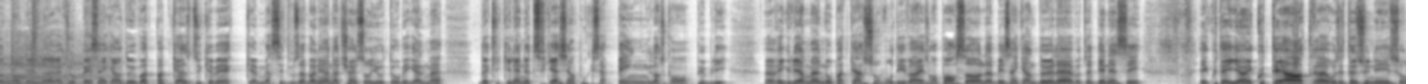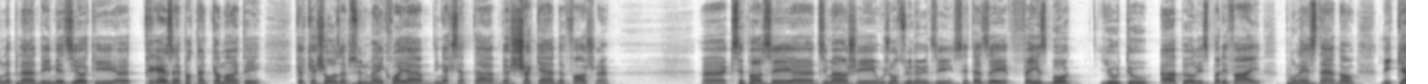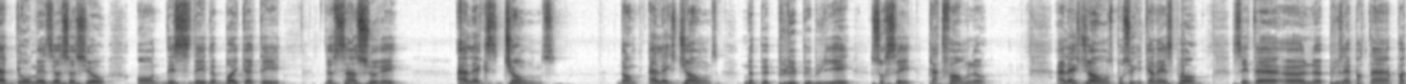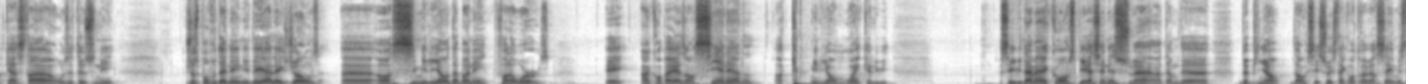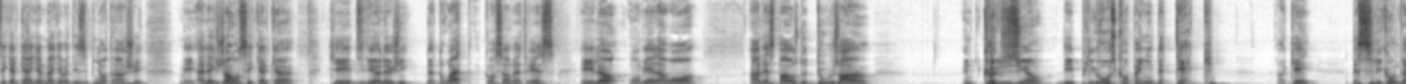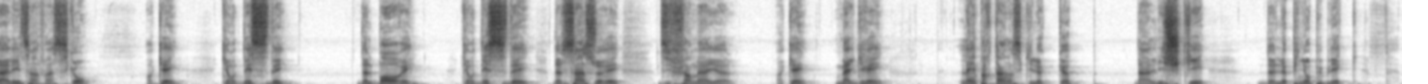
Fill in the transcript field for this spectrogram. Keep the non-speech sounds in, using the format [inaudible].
monde. Bienvenue à Radio B52, votre podcast du Québec. Merci de vous abonner à notre chaîne sur YouTube également, de cliquer la notification pour que ça ping lorsqu'on publie euh, régulièrement nos podcasts sur vos devices. On part ça, le B52 élève, vous êtes bien assis. Écoutez, il y a un coup de théâtre euh, aux États-Unis sur le plan des médias qui est euh, très important de commenter. Quelque chose d'absolument incroyable, d'inacceptable, de choquant, de fâchant. Euh, qui s'est passé euh, dimanche et aujourd'hui lundi, c'est-à-dire Facebook, YouTube, Apple et Spotify pour l'instant. Donc, les quatre gros médias sociaux ont décidé de boycotter, de censurer Alex Jones. Donc, Alex Jones ne peut plus publier sur ces plateformes-là. Alex Jones, pour ceux qui ne connaissent pas, c'était euh, le plus important podcasteur aux États-Unis. Juste pour vous donner une idée, Alex Jones euh, a 6 millions d'abonnés, followers, et en comparaison, CNN a 4 millions moins que lui. C'est évidemment un conspirationniste souvent en termes d'opinion, donc c'est sûr que c'était controversé, mais c'était quelqu'un également qui avait des opinions tranchées. Mais Alex Jones, c'est quelqu'un qui est d'idéologie de droite, conservatrice, et là, on vient d'avoir, en l'espace de 12 heures, une collusion des plus grosses compagnies de tech, OK, de Silicon Valley de San Francisco, OK, qui ont décidé de le barrer, qui ont décidé de le censurer, d'y fermer gueule, OK, malgré l'importance qu'il occupe dans l'échiquier de l'opinion publique,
